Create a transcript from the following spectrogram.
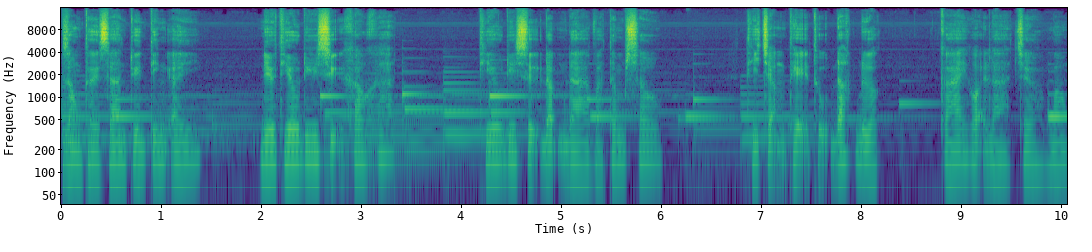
Dòng thời gian tuyến tinh ấy, nếu thiếu đi sự khao khát, thiếu đi sự đậm đà và thâm sâu, thì chẳng thể thụ đắc được cái gọi là chờ mong.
